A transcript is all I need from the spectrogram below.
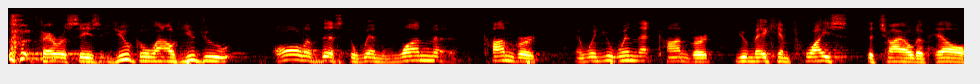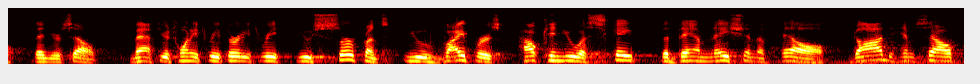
Pharisees, you go out, you do all of this to win one convert, and when you win that convert, you make him twice the child of hell than yourselves. Matthew 23:33, you serpents, you vipers, how can you escape the damnation of hell? God himself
